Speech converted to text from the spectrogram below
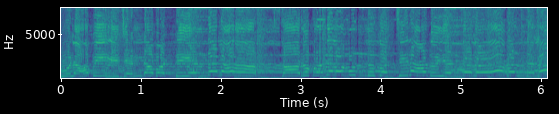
గులాబీ జెండ బట్టి ఎన్నెలా సారు ప్రజల ముందుకొచ్చినాడు ఎండలో వెన్నెలా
